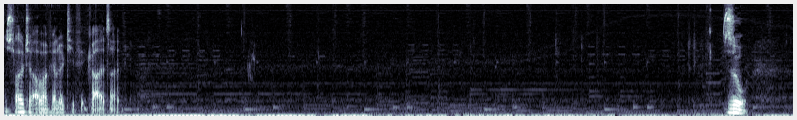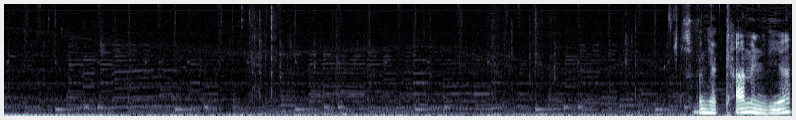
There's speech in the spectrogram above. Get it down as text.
Das sollte aber relativ egal sein. So. Von hier kamen wir.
